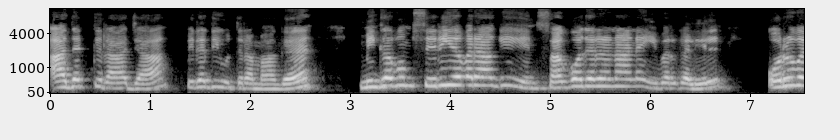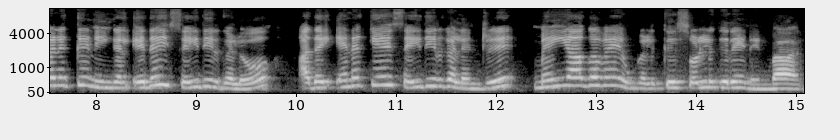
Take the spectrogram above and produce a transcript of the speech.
அதற்கு ராஜா பிரதி உத்தரமாக மிகவும் சிறியவராகிய என் சகோதரனான இவர்களில் ஒருவனுக்கு நீங்கள் எதை செய்தீர்களோ அதை எனக்கே செய்தீர்கள் என்று மெய்யாகவே உங்களுக்கு சொல்லுகிறேன் என்பார்.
